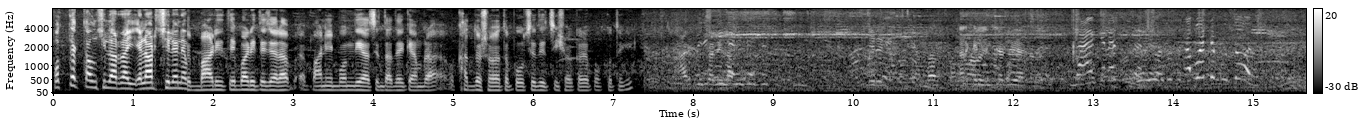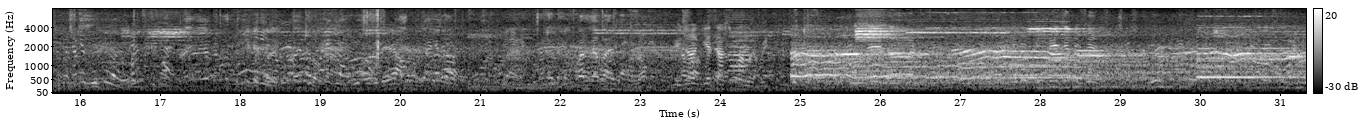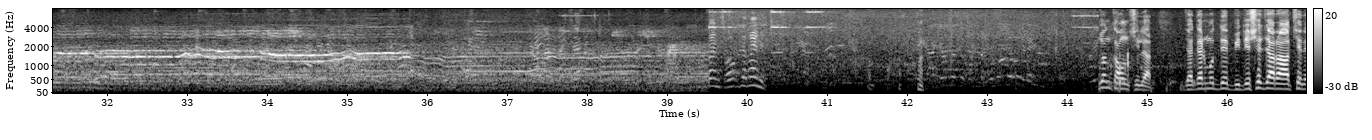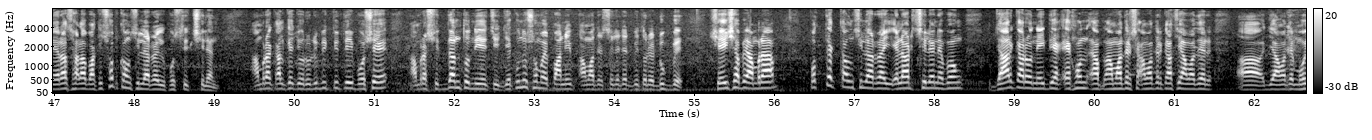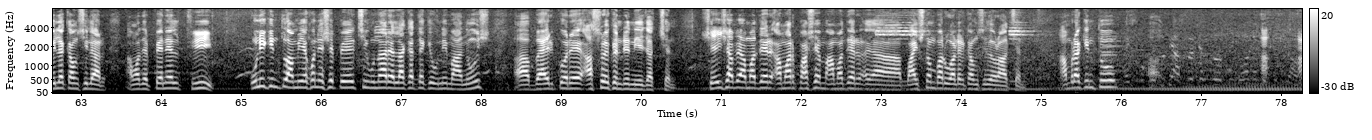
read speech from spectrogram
প্রত্যেক কাউন্সিলররাই অ্যালার্ট ছিলেন বাড়িতে বাড়িতে যারা পানি বন্দি আছেন তাদেরকে আমরা খাদ্য সহায়তা পৌঁছে দিচ্ছি সরকারের পক্ষ থেকে। একটা পুতুল একটা পুতুল জন কাউন্সিলর যাদের মধ্যে বিদেশে যারা আছেন, এরা ছাড়া বাকি সব কাউন্সিলররাই উপস্থিত ছিলেন। আমরা কালকে জরুরি ভিত্তিতেই বসে আমরা সিদ্ধান্ত নিয়েছি, যে কোনো সময় পানি আমাদের সিলেটের ভিতরে ডুববে। সেই হিসাবে আমরা প্রত্যেক কাউন্সিলররাই অ্যালার্ট ছিলেন এবং যার কারণে এখন আমাদের আমাদের কাছে আমাদের যে আমাদের মহিলা কাউন্সিলর আমাদের প্যানেল থ্রি উনি কিন্তু আমি এখন এসে পেয়েছি উনার এলাকা থেকে উনি মানুষ বাইর করে আশ্রয় কেন্দ্রে নিয়ে যাচ্ছেন। সেই হিসাবে আমাদের, আমার পাশে আমাদের বাইশ নম্বর ওয়ার্ডের কাউন্সিলর আছেন। আমরা কিন্তু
